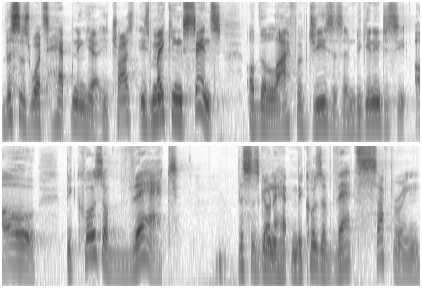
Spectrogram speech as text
this is what's happening here. He tries, he's making sense of the life of Jesus and beginning to see, oh, because of that, this is going to happen. Because of that suffering,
